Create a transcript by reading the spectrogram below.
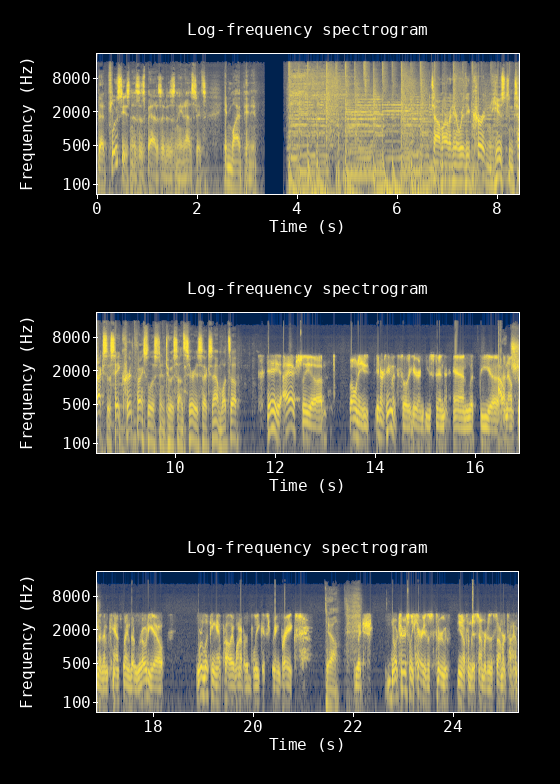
That flu season is as bad as it is in the United States, in my opinion. Thom Hartmann here with you, Kurt in Houston, Texas. Hey, Kurt, thanks for listening to us on Sirius XM. What's up? Hey, I actually uh, own a entertainment facility here in Houston, and with the uh, announcement of them canceling the rodeo, we're looking at probably one of our bleakest spring breaks. Yeah, which traditionally carries us through, you know, from December to the summertime.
